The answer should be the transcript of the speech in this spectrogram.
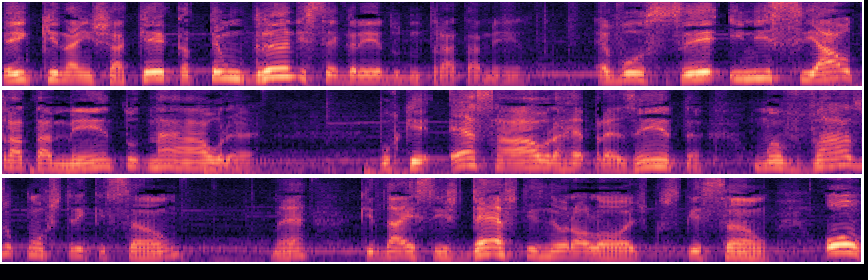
em que na enxaqueca tem um grande segredo no tratamento. É você iniciar o tratamento na aura. Porque essa aura representa uma vasoconstricção, né, que dá esses déficits neurológicos, que são ou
